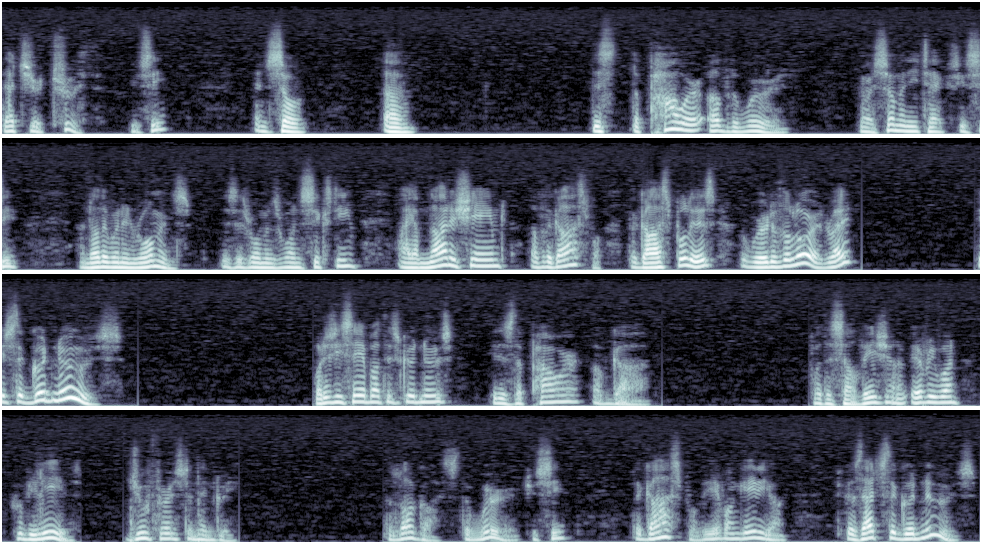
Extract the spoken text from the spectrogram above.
That's your truth, you see? And so, uh, this, the power of the word. There are so many texts, you see? Another one in Romans. This is Romans 1.16. I am not ashamed of the gospel. The gospel is the word of the Lord, right? It's the good news. What does he say about this good news? It is the power of God for the salvation of everyone who believes, Jew first and then Greek. The Logos, the Word, you see? The Gospel, the Evangelion, because that's the good news.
